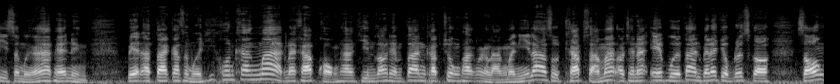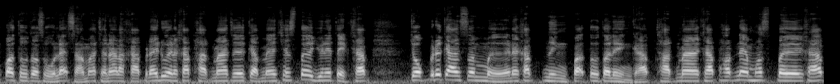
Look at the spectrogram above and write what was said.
4 เสมอ 5 แพ้ 1 เป็นอัตราการเสมอที่ค่อนข้างมากนะครับ ของทางทีมซาแ h มตันครับช่วงพักหลังๆมานี้ล่าสุดครับสามารถเอาชนะเอฟเวอร์ตันไปได้จบด้วยสกอร์ 2 ประตูต่อ0และสามารถชนะราคาไปได้ด้วยนะครับถัดมาเจอกับแมนเชสเตอร์ยูไนเต็ดครับจบด้วยการเสมอนะครับ1ประตูต่อ1ครับถัดมาครับท็อตแนมฮอสเปอร์ครับ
